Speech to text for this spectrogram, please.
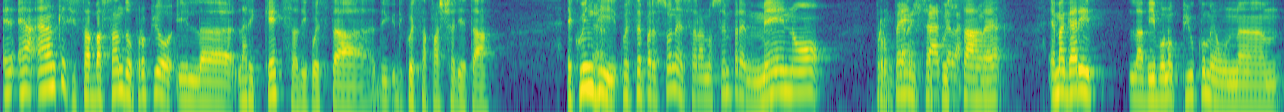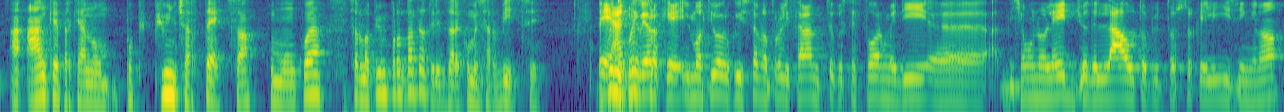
E, anche si sta abbassando proprio il, la ricchezza di questa, di, di questa, fascia di età. E quindi certo. queste persone saranno sempre meno propense a acquistare e magari la vivono più come un... anche perché hanno un po' più incertezza comunque, saranno più importanti da utilizzare come servizi. Beh, è anche questo... vero che il motivo per cui stanno proliferando tutte queste forme di eh, diciamo noleggio dell'auto piuttosto che leasing, no?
